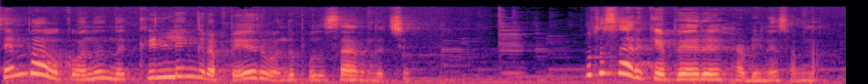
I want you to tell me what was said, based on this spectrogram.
செம்பாவுக்கு வந்து இந்த கிள்ளிங்கிற பேர் வந்து புதுசாக இருந்துச்சு. புதுசாக இருக்கே பேர் அப்படின்னு சொன்னான்.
